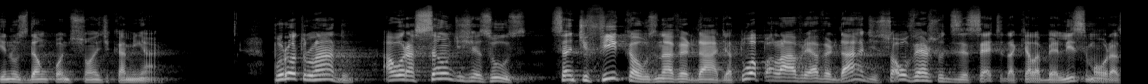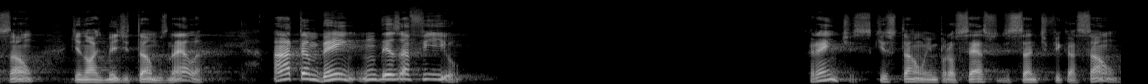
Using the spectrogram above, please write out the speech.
que nos dão condições de caminhar. Por outro lado, a oração de Jesus, santifica-os na verdade, a tua palavra é a verdade, só o verso 17 daquela belíssima oração que nós meditamos nela, há também um desafio. Crentes que estão em processo de santificação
